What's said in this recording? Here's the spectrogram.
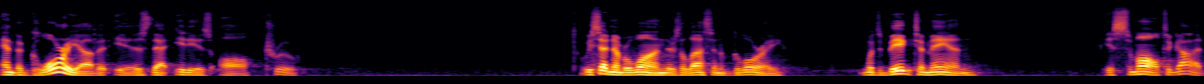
And the glory of it is that it is all true. We said, number one, there's a lesson of glory. What's big to man is small to God.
